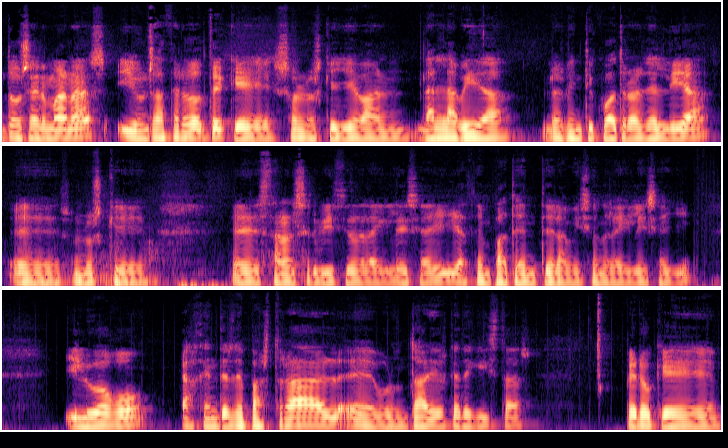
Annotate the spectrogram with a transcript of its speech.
dos hermanas y un sacerdote que son los que llevan, dan la vida las 24 horas del día, eh, son los que eh, están al servicio de la iglesia ahí y hacen patente la misión de la iglesia allí. Y luego agentes de pastoral, voluntarios, catequistas, pero que,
